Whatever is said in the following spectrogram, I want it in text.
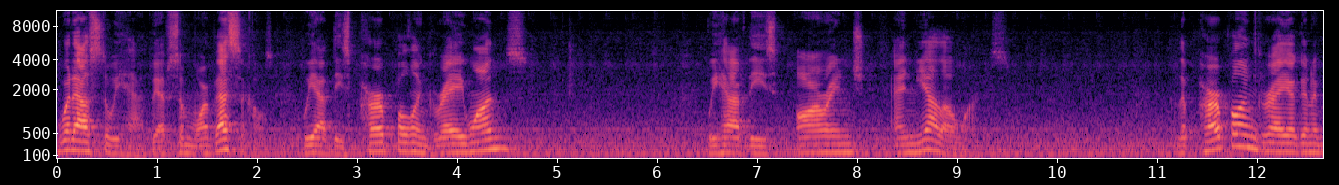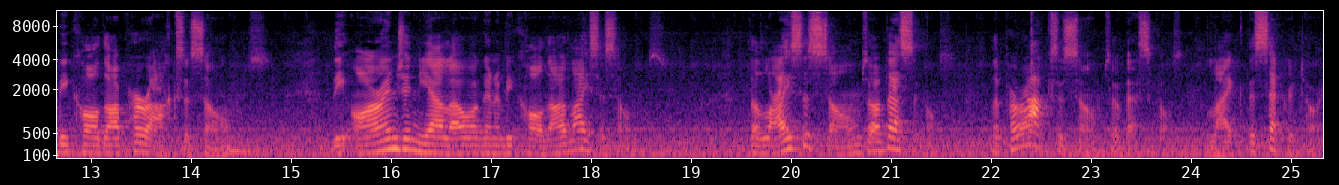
What else do we have? We have some more vesicles. We have these purple and gray ones. We have these orange and yellow ones. The purple and gray are going to be called our peroxisomes. The orange and yellow are going to be called our lysosomes. The lysosomes are vesicles. The peroxisomes are vesicles, like the secretory.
